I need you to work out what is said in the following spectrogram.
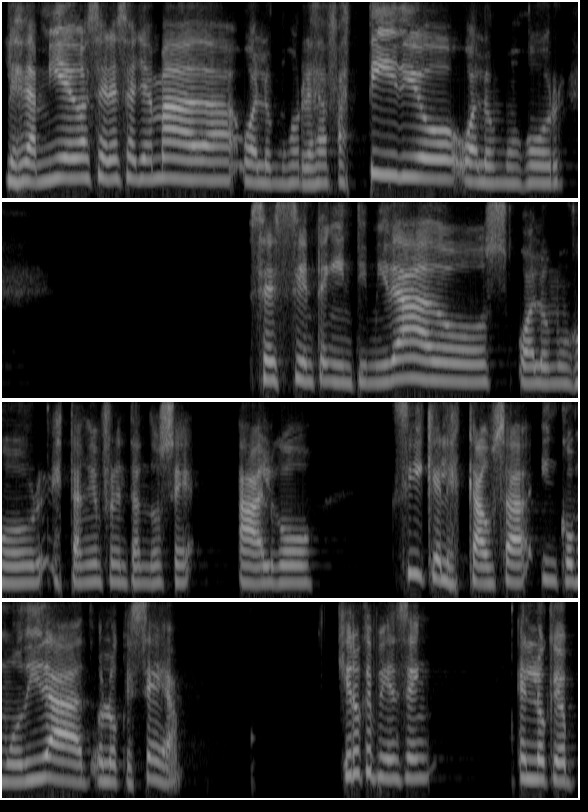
les da miedo hacer esa llamada, o a lo mejor les da fastidio, o a lo mejor se sienten intimidados, o a lo mejor están enfrentándose a algo, sí, que les causa incomodidad o lo que sea. Quiero que piensen en lo, que,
